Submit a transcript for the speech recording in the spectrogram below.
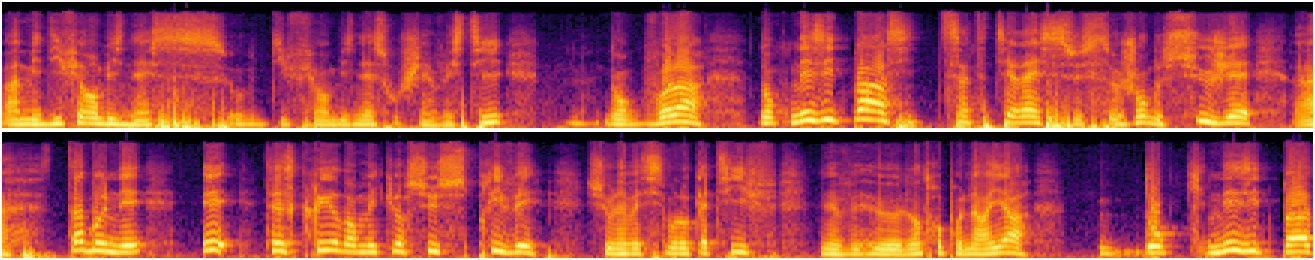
à mes différents business, aux différents business où j'ai investi. Donc voilà. Donc n'hésite pas, si ça t'intéresse, ce genre de sujet, à t'abonner et t'inscrire dans mes cursus privés sur l'investissement locatif, euh, l'entrepreneuriat. Donc n'hésite pas,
